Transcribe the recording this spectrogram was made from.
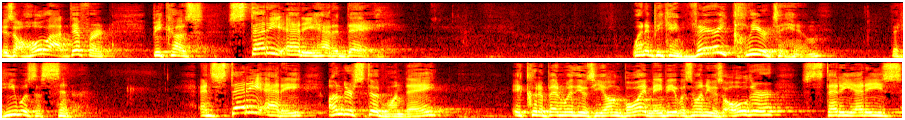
is a whole lot different because Steady Eddie had a day when it became very clear to him that he was a sinner. And Steady Eddie understood one day, it could have been when he was a young boy, maybe it was when he was older. Steady Eddies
